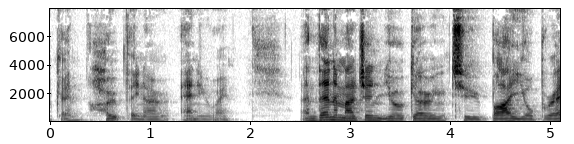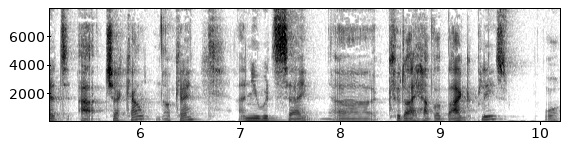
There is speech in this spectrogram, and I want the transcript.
Okay? Hope they know anyway. And then imagine you're going to buy your bread at checkout, okay? And you would say, uh, Could I have a bag, please? Or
